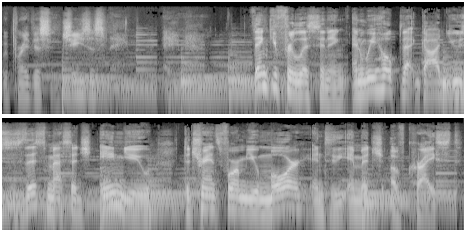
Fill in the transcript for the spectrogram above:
We pray this in Jesus' name. Amen. Thank you for listening, and we hope that God uses this message in you to transform you more into the image of Christ.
